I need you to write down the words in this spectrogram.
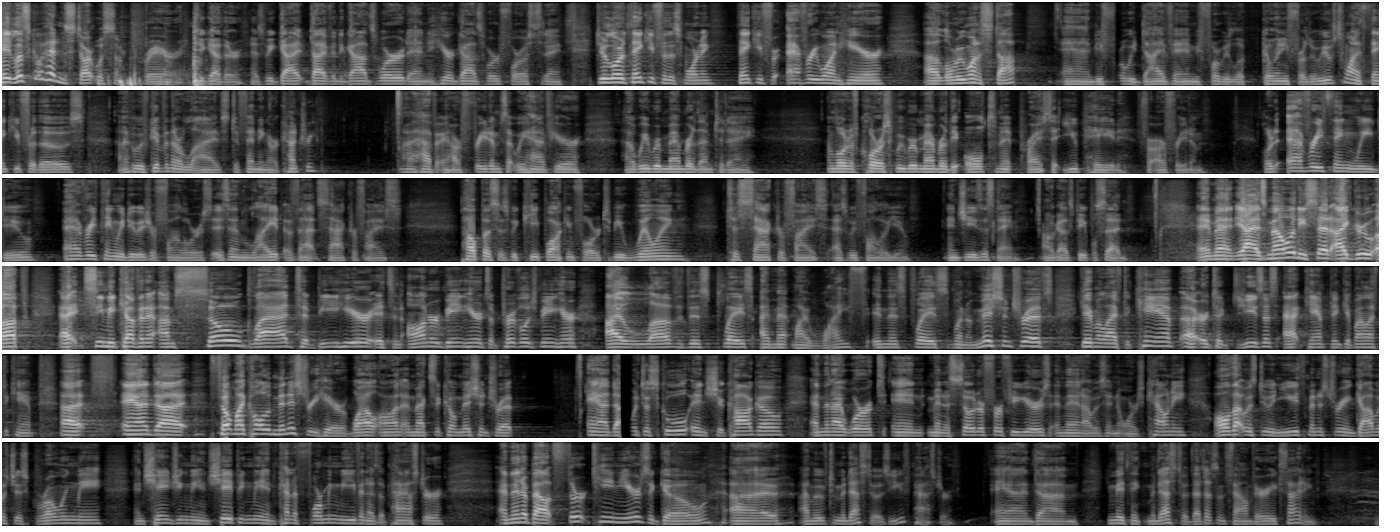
Hey, let's go ahead and start with some prayer together as we dive into God's word and hear God's word for us today. Dear Lord, thank you for this morning. Thank you for everyone here. Uh, Lord, we want to stop and before we dive in, before we look, go any further, we just want to thank you for those uh, who have given their lives defending our country, uh, having our freedoms that we have here. Uh, we remember them today. And Lord, of course, we remember the ultimate price that you paid for our freedom. Lord, everything we do, everything we do as your followers is in light of that sacrifice. Help us as we keep walking forward to be willing to sacrifice as we follow you. In Jesus' name, all God's people said. Amen. Yeah, as Melody said, I grew up at Simi Covenant. I'm so glad to be here. It's an honor being here. It's a privilege being here. I love this place. I met my wife in this place. Went on mission trips. Gave my life to camp uh, or to Jesus at camp. Didn't give my life to camp. Uh, and uh, felt my call to ministry here while on a Mexico mission trip. And I went to school in Chicago, and then I worked in Minnesota for a few years, and then I was in Orange County. All that was doing youth ministry, and God was just growing me and changing me and shaping me and kind of forming me even as a pastor. And then about 13 years ago, uh, I moved to Modesto as a youth pastor. And um, you may think, Modesto, that doesn't sound very exciting.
